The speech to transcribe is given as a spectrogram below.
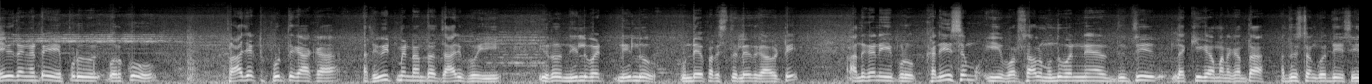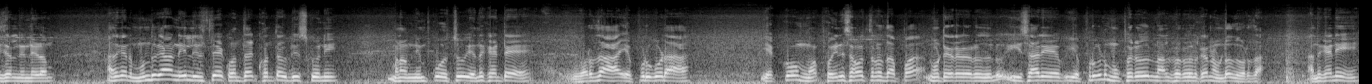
ఏ విధంగా అంటే ఎప్పుడు వరకు ప్రాజెక్ట్ పూర్తి కాక రివిట్మెంట్ అంతా జారిపోయి ఈరోజు నీళ్ళు బట్టి నీళ్ళు ఉండే పరిస్థితి లేదు కాబట్టి అందుకని ఇప్పుడు కనీసం ఈ వర్షాలు ముందు పడిన లక్కీగా మనకంతా అదృష్టం కొద్దీ సీజన్ నిండడం. అందుకని ముందుగా నీళ్ళు ఇస్తే కొంత కొంత తీసుకొని మనం నింపుకోవచ్చు. ఎందుకంటే వరద ఎప్పుడు కూడా ఎక్కువ పోయిన సంవత్సరం తప్ప నూట ఇరవై రోజులు ఈసారి ఎప్పుడు కూడా ముప్పై రోజులు నలభై రోజుల కన్నా ఉండదు వరద. అందుకని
